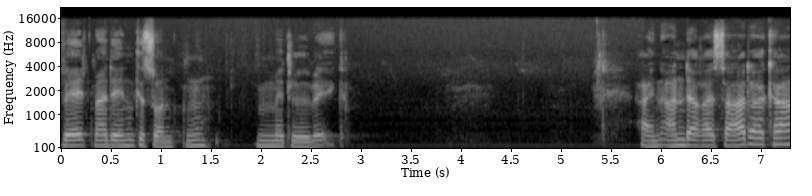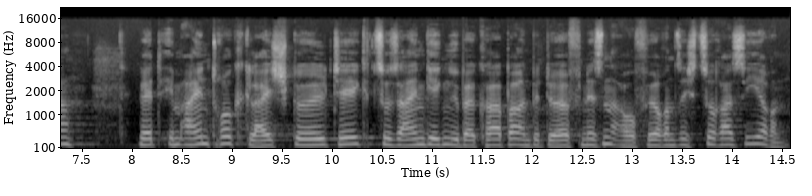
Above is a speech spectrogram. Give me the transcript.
wählt man den gesunden Mittelweg. Ein anderer Sadhaka wird im Eindruck gleichgültig zu sein gegenüber Körper und Bedürfnissen aufhören, sich zu rasieren.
